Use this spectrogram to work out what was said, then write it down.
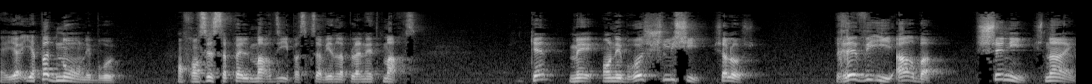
Il n'y a, pas de nom en hébreu. En français, ça s'appelle mardi parce que ça vient de la planète Mars. Mais en hébreu, shlishi, shalosh. Revi'i, arba. Sheni, shnai.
